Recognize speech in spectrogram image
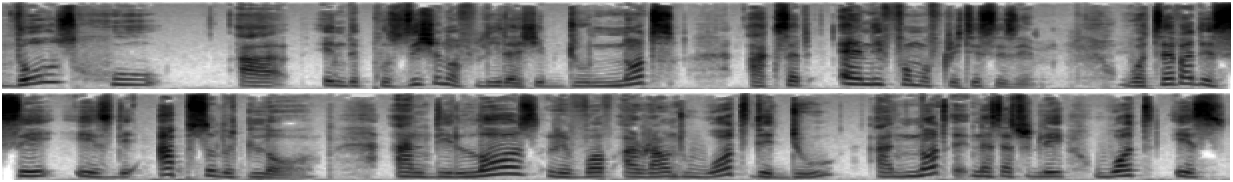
those who are in the position of leadership do not accept any form of criticism. Whatever they say is the absolute law, and the laws revolve around what they do and not necessarily what is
